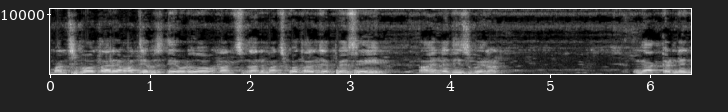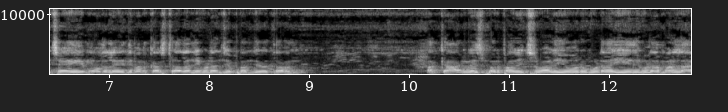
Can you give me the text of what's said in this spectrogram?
మర్చిపోతారేమో అని చెప్పేసి దేవుడు మర్చి నన్ను మర్చిపోతారని చెప్పేసి ఆయన్నే తీసుకుపోయినాడు. ఇంకా అక్కడి నుంచే మొదలైంది మన కష్టాలన్నీ కూడా అని చెప్పడం జరుగుతూ ఉంది. ఆ కాంగ్రెస్ పరిపాలించిన వాళ్ళు ఎవరు కూడా ఏది కూడా మళ్ళా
